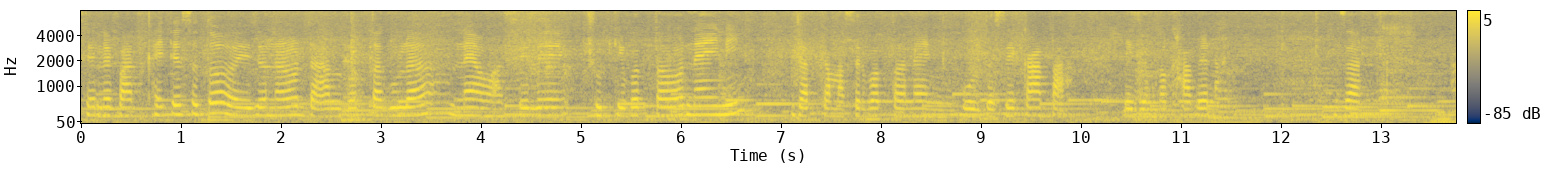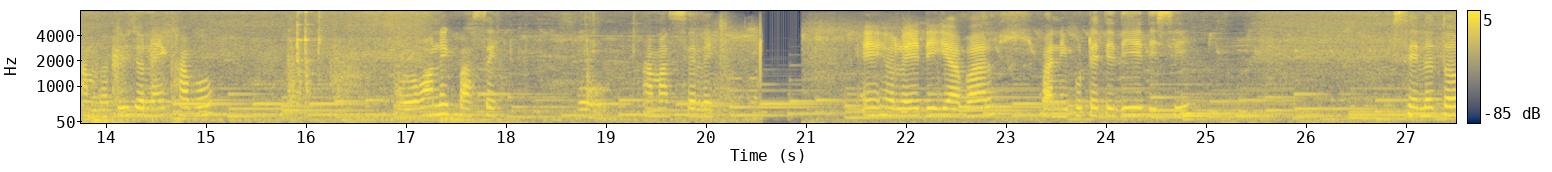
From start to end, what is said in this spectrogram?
ছেলে ভাত খাইতেছে তো, এই জন্য ডাল ভর্তাগুলা নেওয়া ছেলে শুটকি ভর্তাও নেয়নি, জাটকা মাছের ভর্তাও নেয়নি, বলতেছে কাটা, এই জন্য খাবে না। যাক, আমরা দুইজনেই খাব। অনেক বাসে, আমার ছেলে। এই হলো এদিকে আবার পানি ফুটাইতে দিয়ে দিছি। ছেলে তো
